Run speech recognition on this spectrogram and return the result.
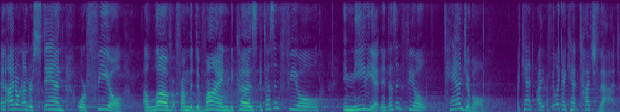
And I don't understand or feel a love from the divine because it doesn't feel immediate and it doesn't feel tangible. I can't, I feel like I can't touch that.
